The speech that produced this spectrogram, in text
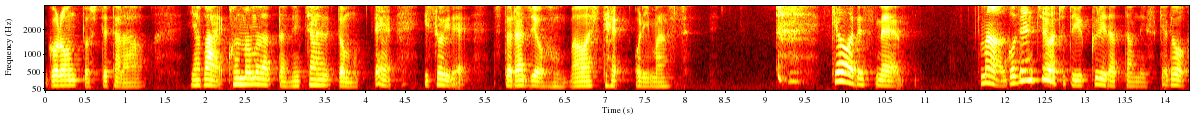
ゴロンとしてたらやばいこのままだったら寝ちゃうと思って急いでちょっとラジオを回しております。今日はですねまあ午前中はちょっとゆっくりだったんですけど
